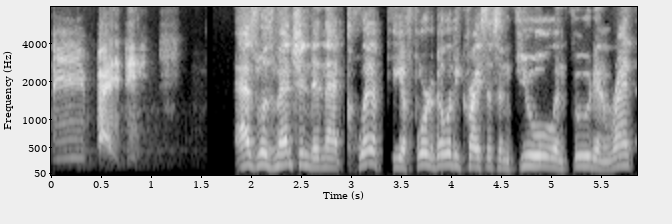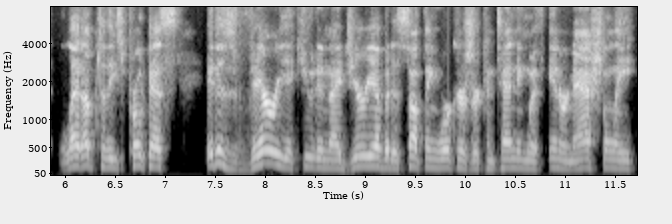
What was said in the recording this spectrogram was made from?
day by day. As was mentioned in that clip, the affordability crisis in fuel and food and rent led up to these protests it is very acute in Nigeria, but is something workers are contending with internationally.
